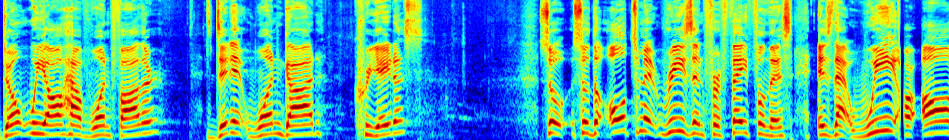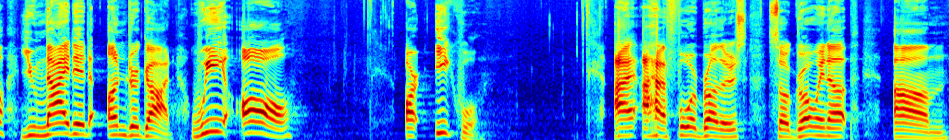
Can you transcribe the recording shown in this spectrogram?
Don't we all have one Father? Didn't one God create us? So, so the ultimate reason for faithfulness is that we are all united under God. We all are equal. I, I have four brothers, so growing up, um,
